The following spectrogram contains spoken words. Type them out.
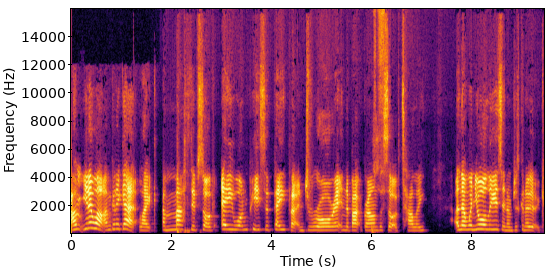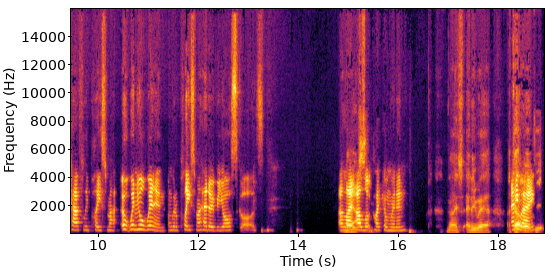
Um, you know what? I'm gonna get like a massive sort of A1 piece of paper and draw it in the background, the sort of tally. And then when you're losing, I'm just gonna carefully place my. Oh, when you're winning, I'm gonna place my head over your scores. And like I'll look like I'm winning. Nice. Anyway, I can't Anyway. wait. For you,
